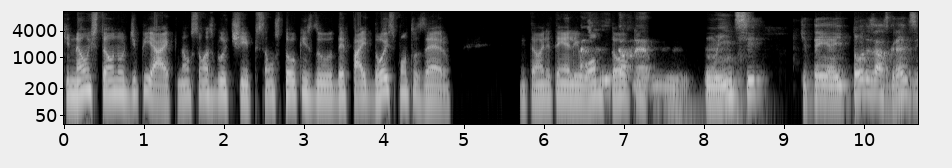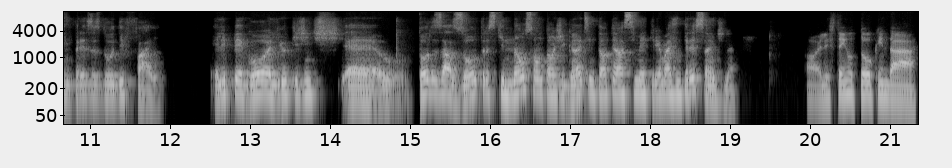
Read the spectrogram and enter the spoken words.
que não estão no DPI, que não são as blue chips, são os tokens do DeFi 2.0. Então ele tem ali o OM então, token. Né, um, um índice que tem aí todas as grandes empresas do DeFi ele pegou ali o que a gente. É, o, todas as outras que não são tão gigantes, então tem uma simetria mais interessante, né? Ó, eles têm o token da,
